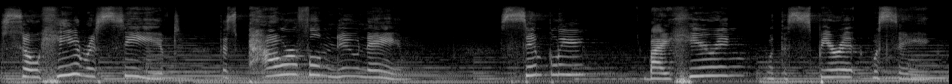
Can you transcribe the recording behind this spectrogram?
So he received this powerful new name simply by hearing what the Spirit was saying.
